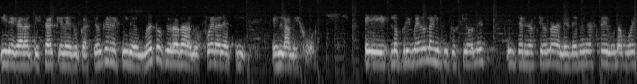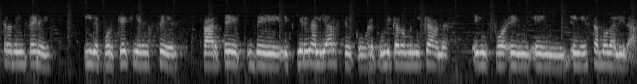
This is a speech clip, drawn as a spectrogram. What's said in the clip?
y de garantizar que la educación que reciben nuestros ciudadanos fuera de aquí es la mejor. Eh, lo primero, las instituciones internacionales deben hacer una muestra de interés y de por qué quieren ser parte de, quieren aliarse con República Dominicana en, en, en, esta modalidad.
